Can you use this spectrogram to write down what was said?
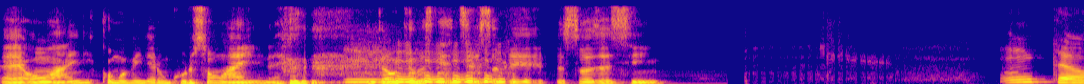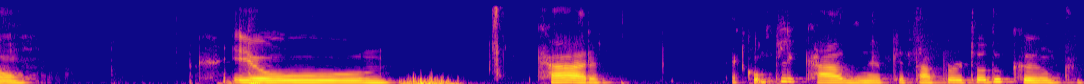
é, online como vender um curso online, né? então, o que você tem a dizer sobre pessoas assim? Então, eu. Cara, é complicado, né? Porque tá por todo canto.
